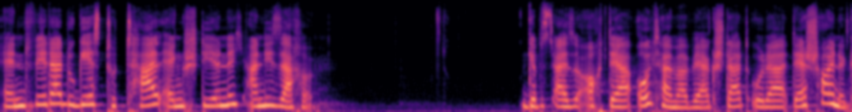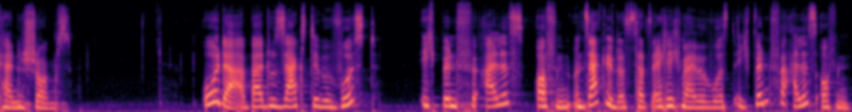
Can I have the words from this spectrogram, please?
Entweder du gehst total engstirnig an die Sache, gibst also auch der Oldtimer-Werkstatt oder der Scheune keine Chance. Oder aber du sagst dir bewusst, ich bin für alles offen und sag dir das tatsächlich mal bewusst, ich bin für alles offen.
